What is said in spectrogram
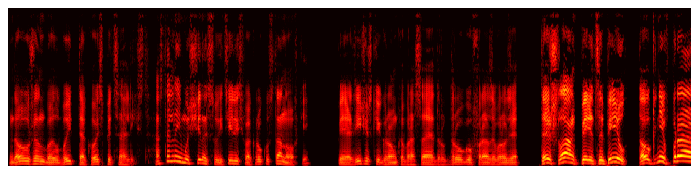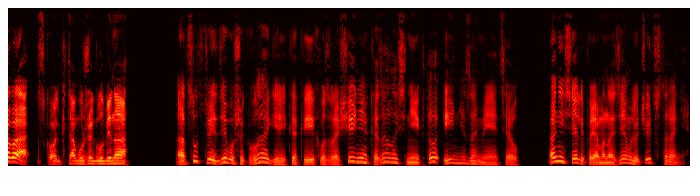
должен был быть такой специалист. Остальные мужчины суетились вокруг установки, периодически громко бросая друг другу фразы вроде «Ты шланг перецепил? Толкни вправо! Сколько там уже глубина?» Отсутствие девушек в лагере, как и их возвращение, казалось, никто и не заметил. Они сели прямо на землю, чуть в стороне.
